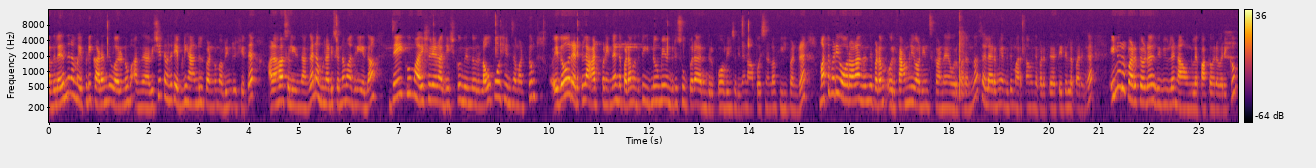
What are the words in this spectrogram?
அதுலேருந்து நம்ம எப்படி கடந்து வரணும் அந்த விஷயத்தை வந்துட்டு எப்படி ஹேண்டில் பண்ணணும் அப்படின்ற விஷயத்த அழகாக சொல்லியிருந்தாங்க. நான் முன்னாடி சொன்ன மாதிரியே தான் ஜெய்க்கும் ஐஸ்வர்யா ராஜேஷ்க்கும் இருந்த ஒரு லவ் போர்ஷன்ஸை மட்டும் ஏதோ ஒரு இடத்துல ஆட் பண்ணியிருந்தா இந்த படம் வந்துட்டு இன்னுமே வந்துட்டு சூப்பராக இருந்திருக்கும் அப்படின்னு சொல்லி தான் நான் பர்சனலாக ஃபீல் பண்ணுறேன் மற்றபடி ஓவராலாக வந்து இந்த படம் ஒரு ஃபேமிலி ஆடியன்ஸ்க்கான ஒரு படம் தான் ஸோ எல்லாருமே வந்துட்டு மறக்காமல் இந்த படத்தை தேட்டரில் பாருங்கள் இன்னொரு படத்தோட ரிவ்யூவில் நான் உங்களை பார்க்க வர வரைக்கும்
